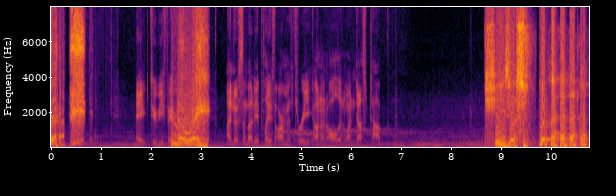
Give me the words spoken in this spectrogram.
Hey, to be fair, No way. I know somebody that plays Arma 3 on an all-in-one desktop. Jesus. oh,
